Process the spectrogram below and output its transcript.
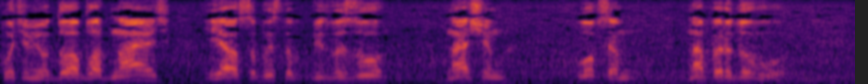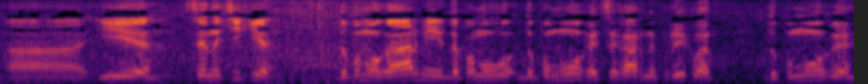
потім його дообладнають, і я особисто відвезу нашим хлопцям на передову. А, І це не тільки допомога армії, допомога, допомога це гарний приклад допомоги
